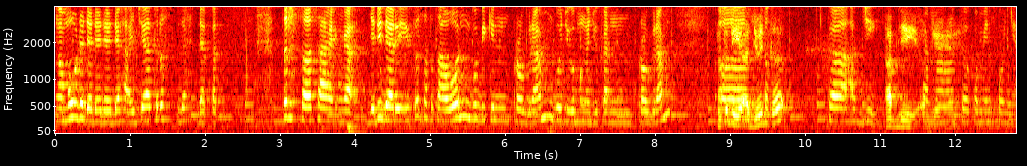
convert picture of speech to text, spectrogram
nggak mau udah dadah-dadah aja, terus udah dapat terus selesai nggak. Jadi dari itu satu tahun gue bikin program, gue juga mengajukan program. Itu eh, diajuin untuk- ke Abji Abji, sama ke Kominfo-nya.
